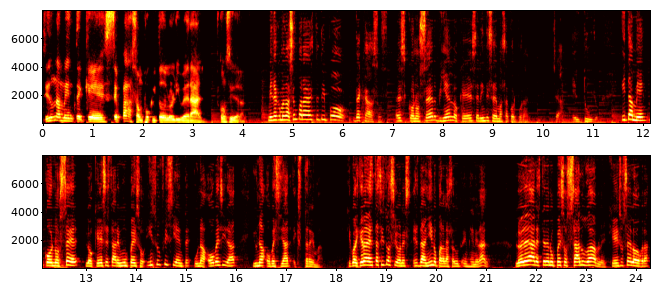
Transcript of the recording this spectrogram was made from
si es una mente que se pasa un poquito de lo liberal, considera. Mi recomendación para este tipo de casos es conocer bien lo que es el índice de masa corporal, o sea, el tuyo. Y también conocer lo que es estar en un peso insuficiente, una obesidad y una obesidad extrema que cualquiera de estas situaciones es dañino para la salud en general. Lo ideal es tener un peso saludable, que eso se logra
